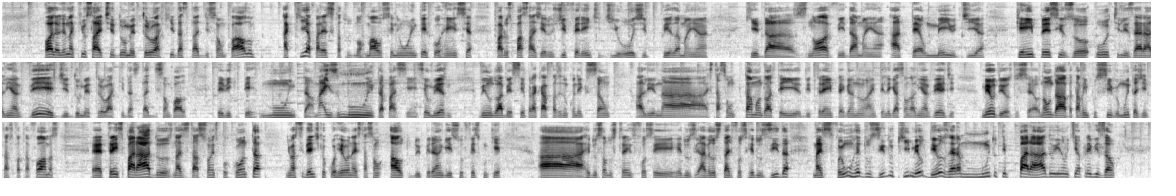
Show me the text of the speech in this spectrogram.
Olha, olhando aqui o site do metrô aqui da cidade de São Paulo, aqui aparece que está tudo normal, sem nenhuma intercorrência para os passageiros, diferente de hoje pela manhã, que das 9 da manhã até o meio-dia, quem precisou utilizar a linha verde do metrô aqui da cidade de São Paulo teve que ter muita, mas muita paciência. Eu mesmo vindo do ABC para cá, fazendo conexão ali na estação Tamanduateí de trem, pegando a interligação da linha verde. Meu Deus do céu, não dava, estava impossível. Muita gente nas plataformas, é, trens parados nas estações por conta de um acidente que ocorreu na estação Alto do Ipiranga. E isso fez com que a redução dos trens fosse reduzida, a velocidade fosse reduzida, mas foi um reduzido que, meu Deus, era muito tempo parado e não tinha previsão.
